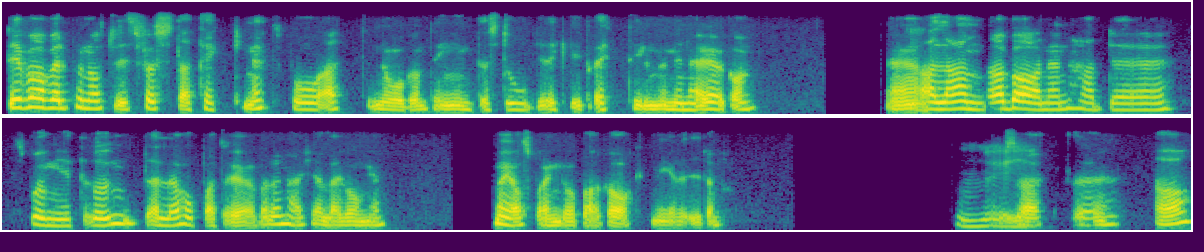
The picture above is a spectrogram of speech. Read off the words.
det var väl på något vis första tecknet på att någonting inte stod riktigt rätt till med mina ögon. Eh, alla andra barnen hade sprungit runt eller hoppat över den här källargången. Men jag sprang då bara rakt ner i den. Nej. Så att, eh, ja,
